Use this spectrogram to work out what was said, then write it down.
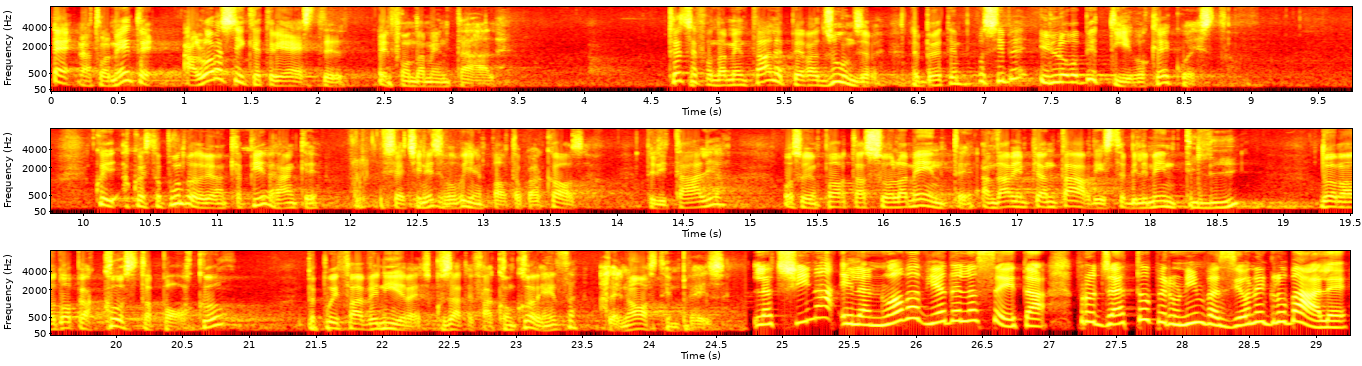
E naturalmente, allora sì che Trieste è fondamentale. Trieste è fondamentale per raggiungere nel breve tempo possibile il loro obiettivo, che è questo Quindi a questo punto dobbiamo capire anche se ai cinesi proprio gli importa qualcosa dell'Italia o se importa solamente andare a impiantare dei stabilimenti lì dove la manodopera costa poco per poi far venire, scusate, far concorrenza alle nostre imprese. La Cina e la nuova via della seta, progetto per un'invasione globale.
